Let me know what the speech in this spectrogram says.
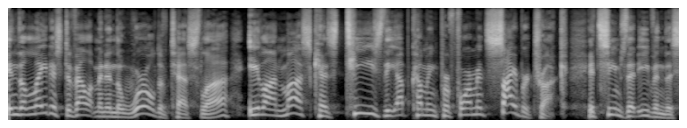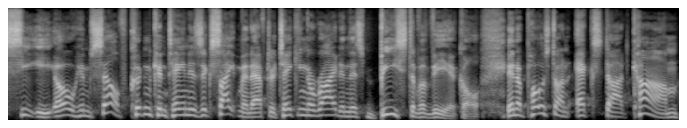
In the latest development in the world of Tesla, Elon Musk has teased the upcoming performance Cybertruck. It seems that even the CEO himself couldn't contain his excitement after taking a ride in this beast of a vehicle. In a post on X.com,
